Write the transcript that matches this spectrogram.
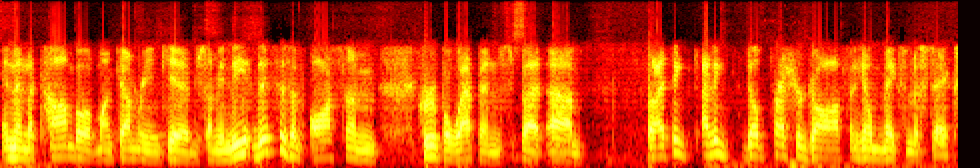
and then the combo of Montgomery and Gibbs. I mean, the, this is an awesome group of weapons, but um, but I think I think they'll pressure Goff and he'll make some mistakes.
